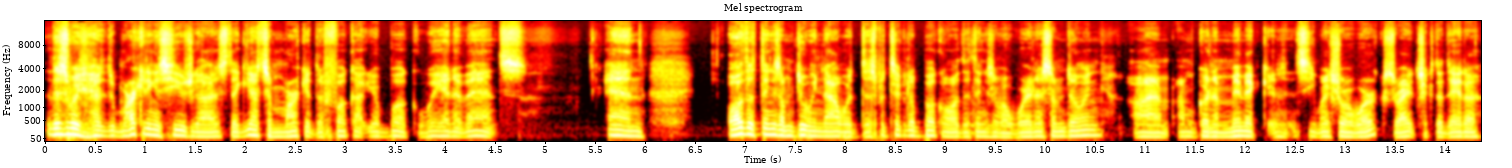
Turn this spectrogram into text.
this is what you have to do. Marketing is huge, guys. Like you have to market the fuck out your book way in advance. And all the things I'm doing now with this particular book, all the things of awareness I'm doing, I'm I'm gonna mimic and see make sure it works, right? Check the data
